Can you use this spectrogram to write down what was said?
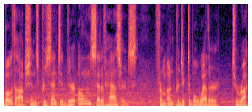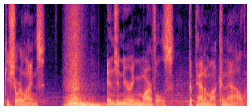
Both options presented their own set of hazards, from unpredictable weather to rocky shorelines. Engineering marvels, the Panama Canal.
